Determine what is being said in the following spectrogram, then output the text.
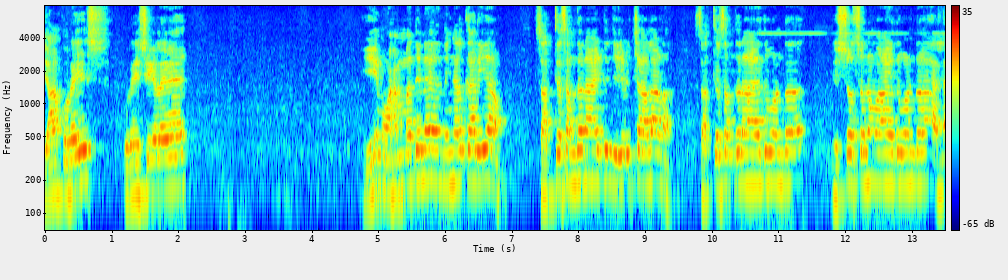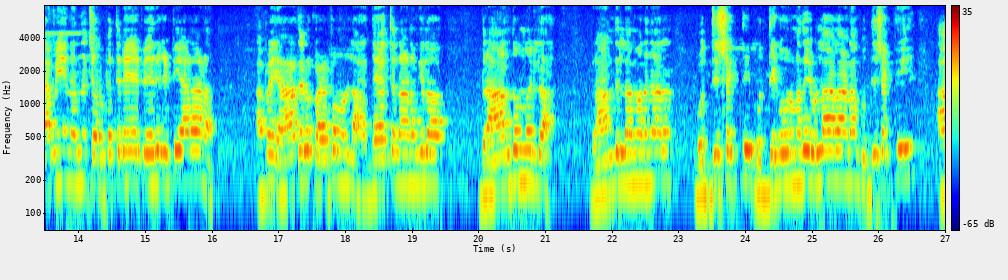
യാ ഖുറൈഷ് ഖുറൈശികളെ ഈ മുഹമ്മദിനെ നിങ്ങൾക്കറിയാം. സത്യസന്ധനായിട്ട് ജീവിച്ച ആളാണ്. സത്യസന്ധനായതുകൊണ്ട് വിശ്വസനമായതുകൊണ്ട് അലമീൻ എന്ന ചെറുപ്പത്തിലെ പേര് കിട്ടിയ ആളാണ്. അപ്പൊ യാതൊരു കുഴപ്പമില്ല അദ്ദേഹത്തിനാണെങ്കിലോ ഭ്രാന്തൊന്നുമില്ല. ഭ്രാന്തില്ല എന്ന് പറഞ്ഞാൽ ബുദ്ധിശക്തി ബുദ്ധിപൂർണതയുള്ള ആളാണ് ബുദ്ധിശക്തി. ആ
